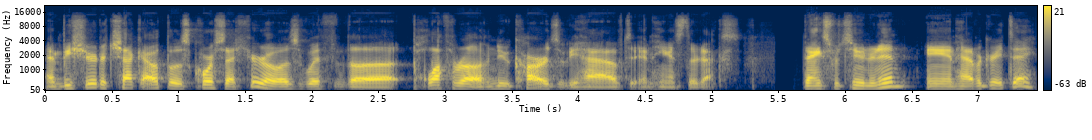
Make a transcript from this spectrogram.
and be sure to check out those core set heroes with the plethora of new cards that we have to enhance their decks. Thanks for tuning in, and have a great day.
